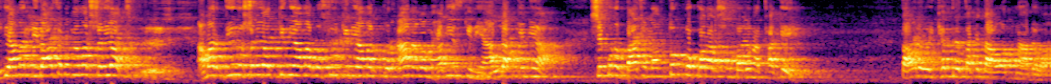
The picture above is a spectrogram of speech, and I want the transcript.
যদি আমার লিবাস এবং আমার শরীয়ত, আমার দিন ও শরীয়তকে নিয়ে, আমার রসুলকে নিয়ে, আমার কোরআন এবং হাদিসকে নিয়ে, আল্লাহকে নিয়ে সে কোনো বাজে মন্তব্য করার সম্ভাবনা থাকে, তাহলে ওই ক্ষেত্রে তাকে দাওয়াত না দেওয়া।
